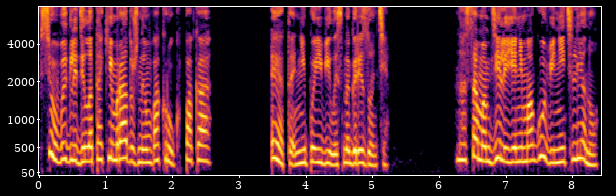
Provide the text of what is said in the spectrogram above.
Все выглядело таким радужным вокруг, пока это не появилось на горизонте. На самом деле я не могу винить Лену.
